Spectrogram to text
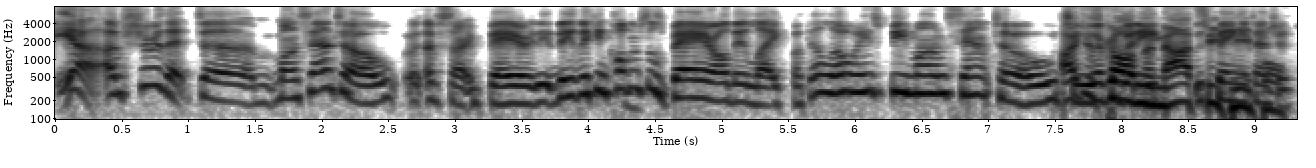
Yeah, I'm sure that uh, Monsanto, uh, I'm sorry, Bayer, they, they, can call themselves Bayer all they like, but they'll always be Monsanto to I just call them everybody the Nazi paying people. attention.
